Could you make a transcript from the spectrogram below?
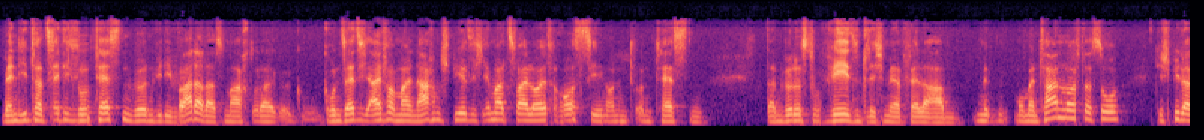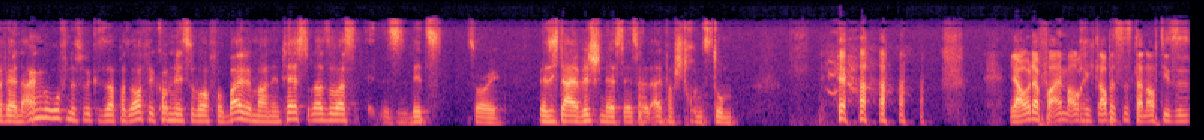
Wenn die tatsächlich so testen würden, wie die WADA das macht, oder grundsätzlich einfach mal nach dem Spiel sich immer zwei Leute rausziehen und, und testen, dann würdest du wesentlich mehr Fälle haben. Mit, momentan läuft das so, die Spieler werden angerufen, es wird gesagt, pass auf, wir kommen nächste Woche vorbei, wir machen den Test oder sowas. Das ist ein Witz, sorry. Wer sich da erwischen lässt, der ist halt einfach strunzdumm. Ja, oder vor allem auch, ich glaube, es ist dann auch dieses,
